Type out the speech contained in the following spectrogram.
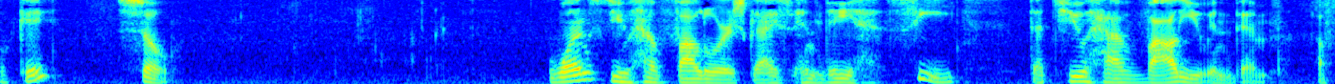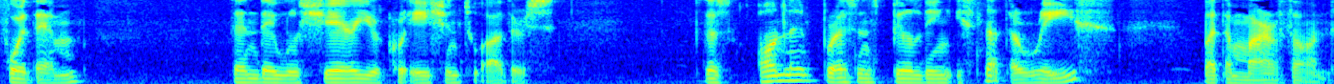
okay? So once you have followers guys and they see that you have value in them uh, for them then they will share your creation to others. Because online presence building is not a race but a marathon.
